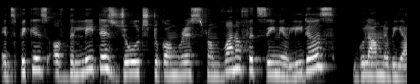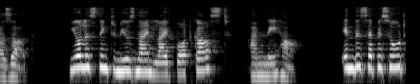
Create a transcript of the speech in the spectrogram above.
It's because of the latest jolt to Congress from one of its senior leaders, Ghulam Nabi Azad. You're listening to News 9 Live podcast. I'm Neha. In this episode,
